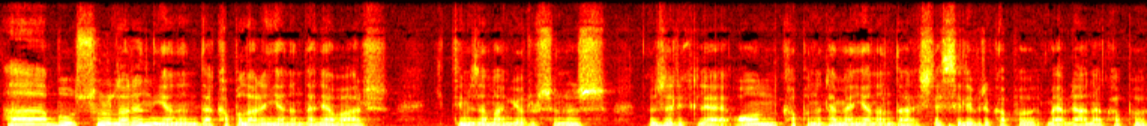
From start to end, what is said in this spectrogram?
Ha, bu surların yanında, kapıların yanında ne var? Gittiğimiz zaman görürsünüz. Özellikle 10 kapının hemen yanında işte Silivri Kapı, Mevlana Kapı,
